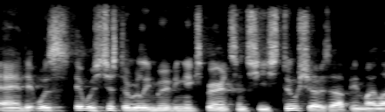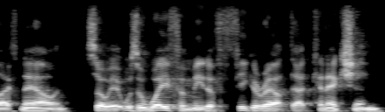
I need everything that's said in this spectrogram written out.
and it was it was just a really moving experience and she still shows up in my life now. And so it was a way for me to figure out that connection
